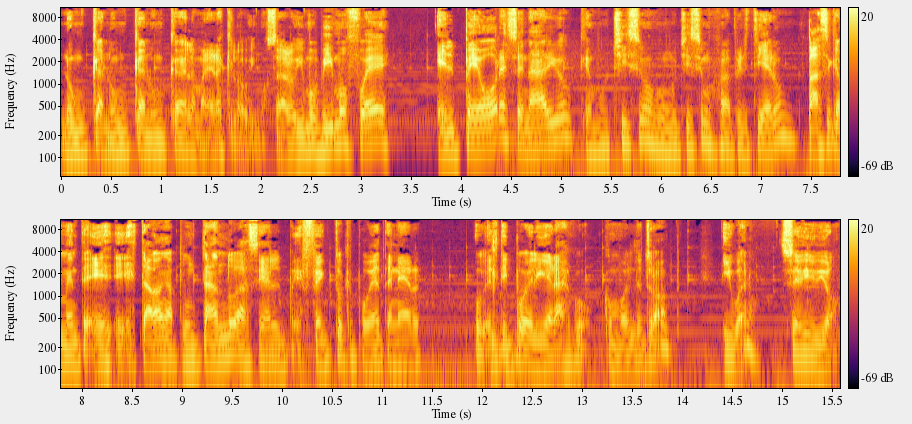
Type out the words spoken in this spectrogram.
nunca, nunca, nunca de la manera que lo vimos. O sea, lo vimos, vimos fue el peor escenario que muchísimos, muchísimos advirtieron. Básicamente eh, estaban apuntando hacia el efecto que podía tener el tipo de liderazgo como el de Trump. Y bueno, se vivió.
